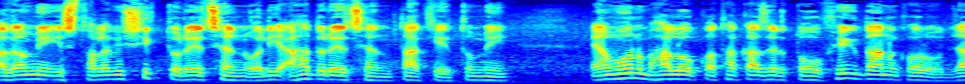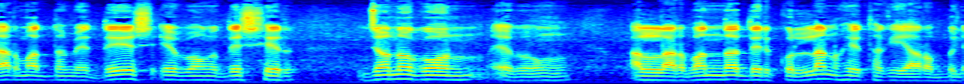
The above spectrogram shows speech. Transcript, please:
আগামী স্থলাভিষিক্ত রয়েছেন অলি আহাদ রয়েছেন, তাকে তুমি এমন ভালো কথা কাজের তৌফিক দান করো, যার মাধ্যমে দেশ এবং দেশের জনগণ এবং আল্লাহর বান্দাদের কল্যাণ হয়ে থাকে। ইয়া রব্বুল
